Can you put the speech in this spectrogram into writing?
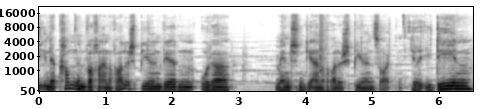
die in der kommenden Woche eine Rolle spielen werden oder Menschen, die eine Rolle spielen sollten. Ihre Ideen,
